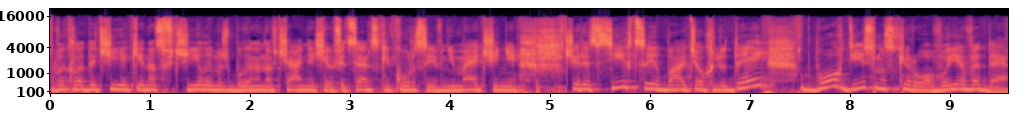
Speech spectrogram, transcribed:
викладачі, які нас вчили ми ж були на навчаннях і офіцерські курси і в Німеччині. Через всіх цих багатьох людей Бог дійсно скеровує, веде.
